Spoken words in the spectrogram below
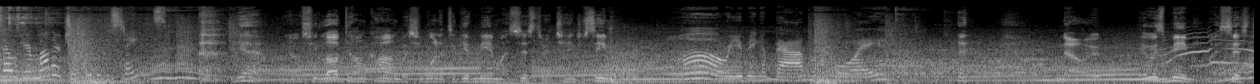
So your mother took you to the States? Yeah, know, she loved Hong Kong, but she wanted to give me and my sister a change of scenery. Oh, were you being a bad little boy? No, it, it was Mimi, my sister.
